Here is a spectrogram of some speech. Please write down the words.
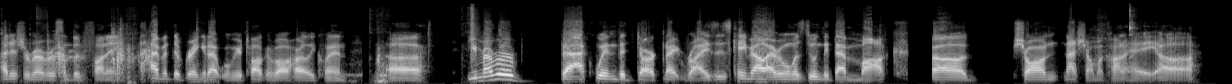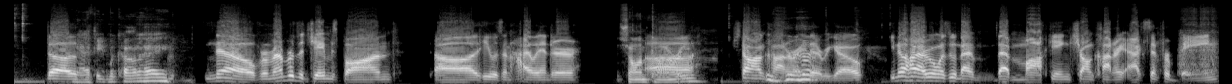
I just remember something funny. I meant to bring it up when we were talking about Harley Quinn. Uh, you remember back when the Dark Knight Rises came out? Everyone was doing like that mock. Uh, Sean, not Sean McConaughey. Uh, the Matthew McConaughey. no, remember the James Bond? Uh, he was in Highlander. Sean Connery. Uh, Sean Connery. there we go. You know how everyone was doing that that mocking Sean Connery accent for Bane?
